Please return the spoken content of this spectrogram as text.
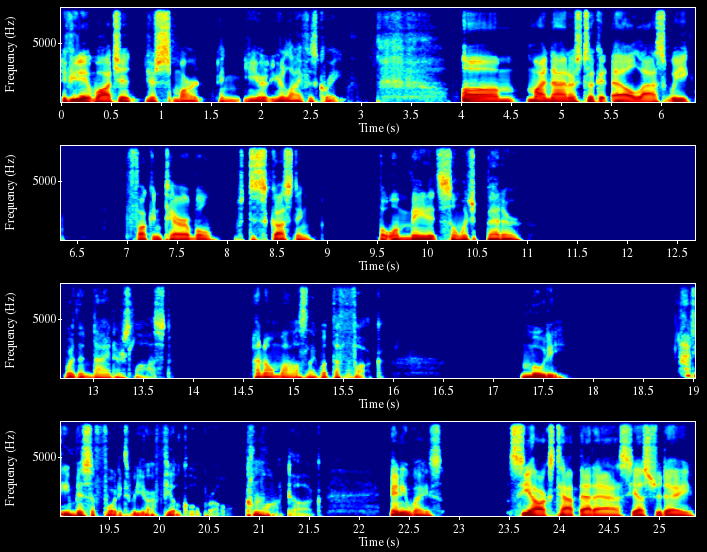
If you didn't watch it, you're smart and your your life is great. Um, my Niners took an L last week. Fucking terrible. It was disgusting. But what made it so much better were the Niners lost. I know Miles like, what the fuck? Moody. How do you miss a 43 yard field goal, bro? Come on, dog. Anyways, Seahawks tapped that ass yesterday.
